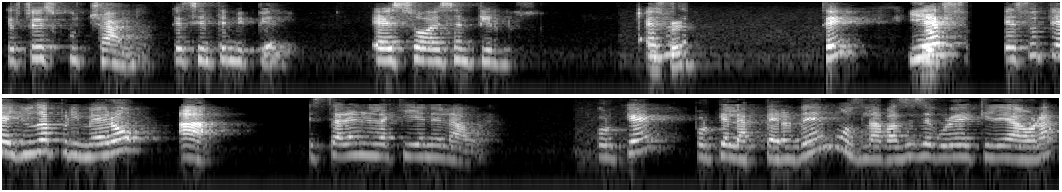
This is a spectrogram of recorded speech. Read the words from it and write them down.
¿Qué estoy escuchando? ¿Qué siente mi piel? Eso es sentirnos. Eso ¿Sí? Y eso, eso te ayuda primero a estar en el aquí y en el ahora. ¿Por qué? Porque la perdemos, la base segura de aquí y ahora,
